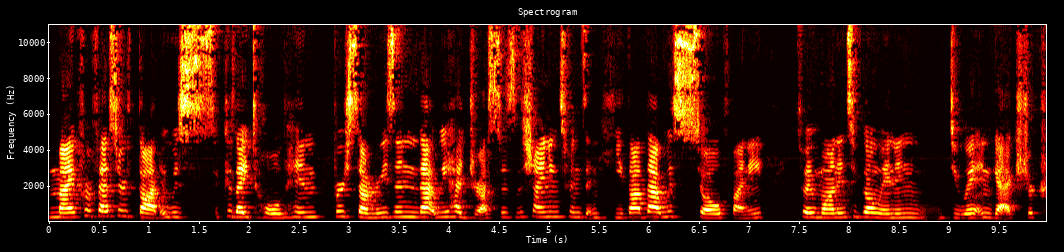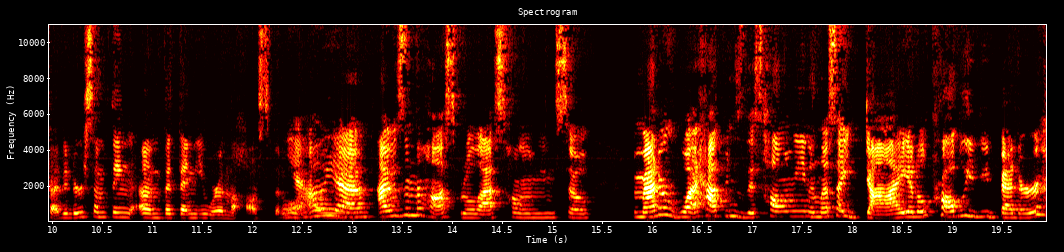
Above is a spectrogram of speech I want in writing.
My professor thought it was because I told him for some reason that we had dressed as the Shining Twins and he thought that was so funny. So I wanted to go in and do it and get extra credit or something. Um, but then you were in the hospital. Yeah, oh yeah. I was in the hospital last Halloween, so no matter what happens this Halloween, unless I die, it'll probably be better.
